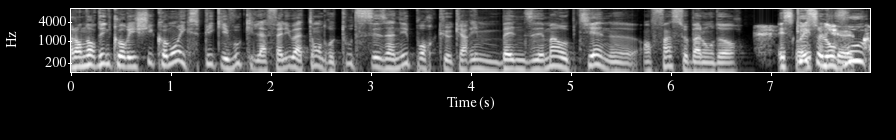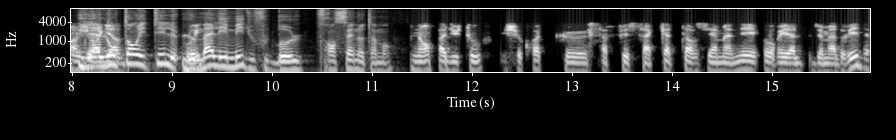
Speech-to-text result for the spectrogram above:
Alors Nordine Korichi, comment expliquez-vous qu'il a fallu attendre toutes ces années pour que Karim Benzema obtienne euh, enfin ce ballon d'or? Est-ce que selon vous, il a longtemps été le, mal-aimé du football français notamment? Non, pas du tout. Je crois que ça fait sa quatorzième année au Real de Madrid.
